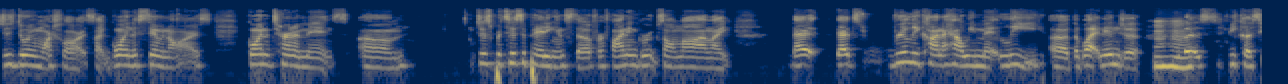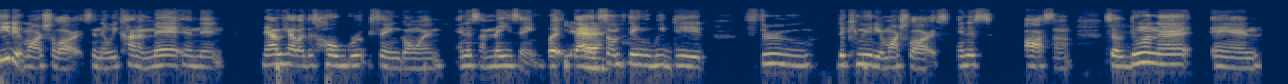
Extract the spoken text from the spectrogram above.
just doing martial arts like going to seminars going to tournaments um just participating in stuff or finding groups online. Like that that's really kind of how we met lee uh the black ninja Mhm. was because he did martial arts. And then we kind of met and then now we have like this whole group thing going and it's amazing but Yeah. that's something we did through the community of martial arts and it's awesome so doing that and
